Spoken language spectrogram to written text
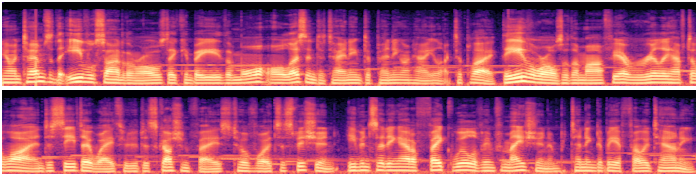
Now, in terms of the evil side of the roles, they can be either more or less entertaining depending on how you like to play. The evil roles of the Mafia really have to lie and deceive their way through the discussion phase to avoid suspicion, even setting out a fake will of information and pretending to be a fellow townie.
